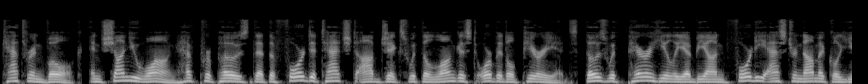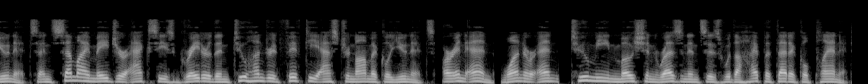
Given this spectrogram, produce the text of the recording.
Kathryn Volk, and Xianyu Wang have proposed that the four detached objects with the longest orbital periods, those with perihelia beyond 40 astronomical units and semi-major axes greater than 250 astronomical units, are in n, 1 or n2 mean motion resonances with a hypothetical planet.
